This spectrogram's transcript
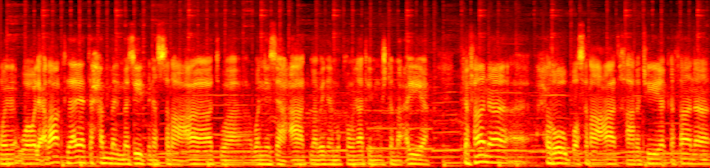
والعراق لا يتحمل مزيد من الصراعات والنزاعات ما بين المكونات المجتمعية كفانا حروب وصراعات خارجية كفانا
